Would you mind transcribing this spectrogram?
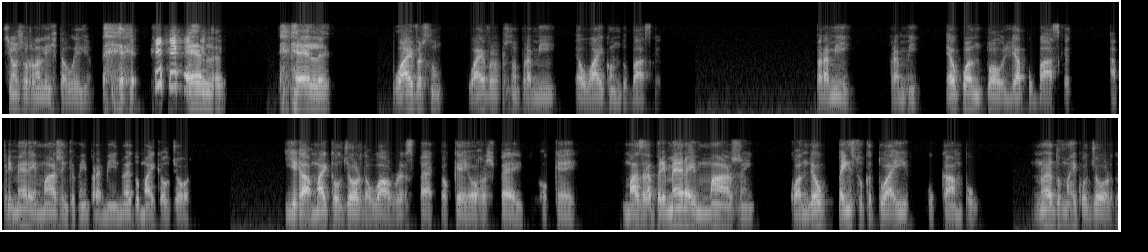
Senhor jornalista William. ele, ele, o Iverson, o Iverson para mim é o icon do basquete. Para mim, para mim eu quando estou a olhar para o basquete, a primeira imagem que vem para mim não é do Michael Jordan. E yeah, Michael Jordan, wow, respect, ok, eu respeito, ok. Mas a primeira imagem, quando eu penso que estou aí o campo, não é do Michael Jordan,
